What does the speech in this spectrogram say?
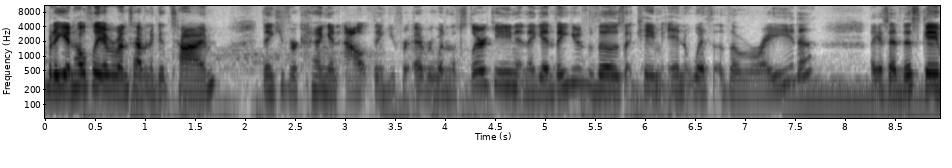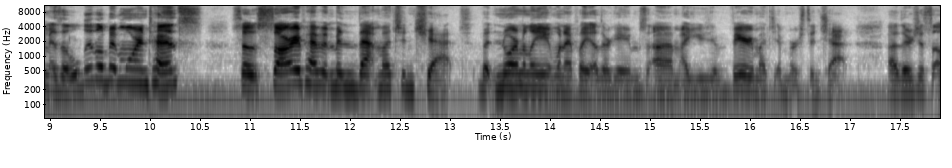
But again, hopefully everyone's having a good time. Thank you for hanging out. Thank you for everyone that's lurking. And again, thank you to those that came in with the raid. Like I said, this game is a little bit more intense. So sorry if I haven't been that much in chat. But normally when I play other games, um, I usually very much immersed in chat. Uh, there's just a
